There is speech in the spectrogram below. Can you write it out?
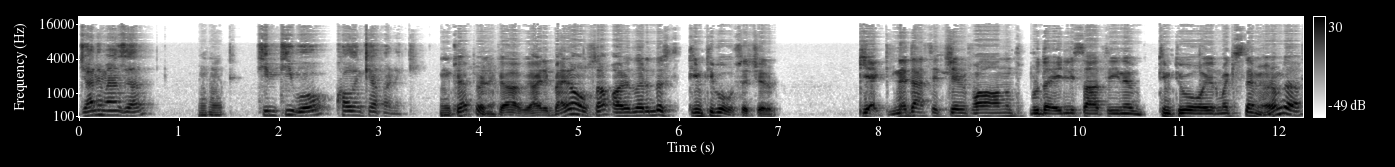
Johnny Manziel, hı hı. Tim Tebow, Colin Kaepernick. Kaepernick abi. Yani ben olsam aralarında Tim Tebow'u seçerim. Ya, neden seçeceğimi falan anlatıp burada 50 saati yine Tim Tebow'u ayırmak istemiyorum da.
